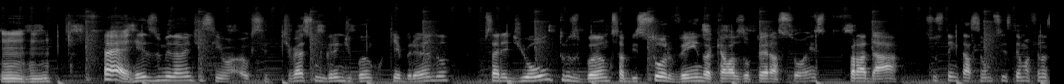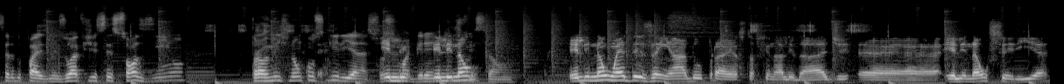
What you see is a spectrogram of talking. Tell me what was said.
Uhum. É, resumidamente assim, se tivesse um grande banco quebrando, precisaria de outros bancos absorvendo aquelas operações para dar sustentação do sistema financeiro do país, mas o FGC sozinho provavelmente não conseguiria, né? Se fosse ele, uma grande ele não. Ele não é desenhado para esta finalidade, é, ele não seria,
